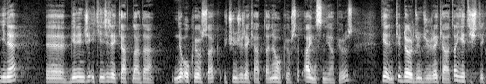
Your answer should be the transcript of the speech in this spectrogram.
yine e, birinci, ikinci rekatlarda ne okuyorsak, üçüncü rekatta ne okuyorsak aynısını yapıyoruz. Diyelim ki dördüncü rekata yetiştik.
